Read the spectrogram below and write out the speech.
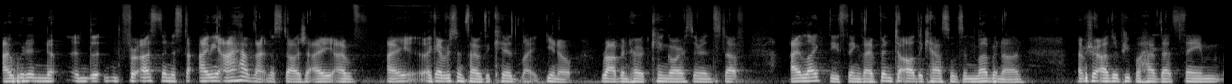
i wouldn't the, for us the nostal- i mean i have that nostalgia. I i've i like ever since i was a kid like you know robin hood king arthur and stuff i like these things. I've been to all the castles in lebanon. I'm sure other people have that same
